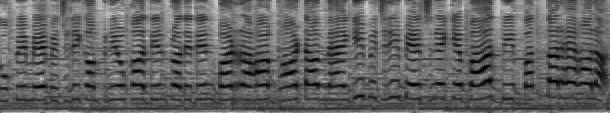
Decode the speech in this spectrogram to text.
यूपी में बिजली कंपनियों का दिन प्रतिदिन बढ़ रहा घाटा। महँगी बिजली बेचने के बाद भी बदतर है हालात।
